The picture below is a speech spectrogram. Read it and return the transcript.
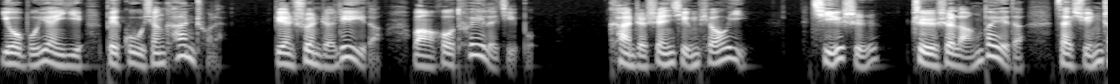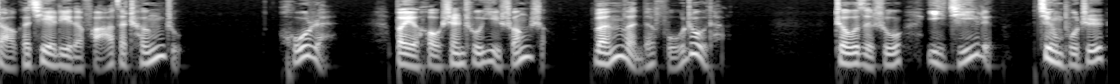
又不愿意被故乡看出来，便顺着力道往后退了几步，看着身形飘逸，其实。只是狼狈的在寻找个借力的法子撑住，忽然背后伸出一双手，稳稳的扶住他。周子舒一激灵，竟不知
